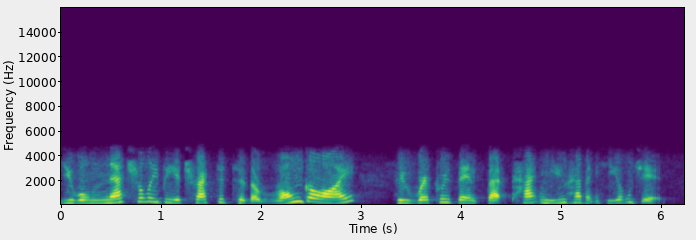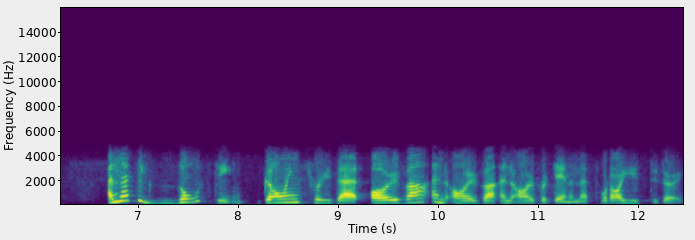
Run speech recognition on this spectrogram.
You will naturally be attracted to the wrong guy who represents that pattern you haven't healed yet. And that's exhausting, going through that over and over and over again. And that's what I used to do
